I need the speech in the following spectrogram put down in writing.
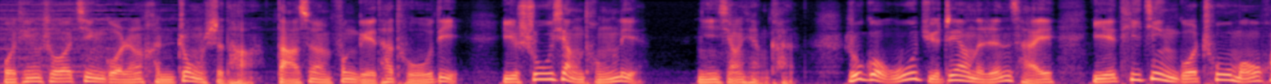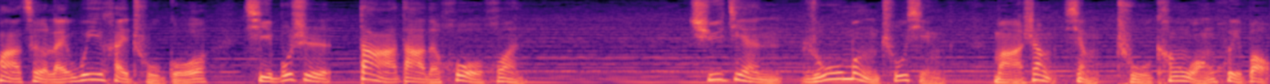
我听说晋国人很重视他，打算封给他土地，与叔相同列。您想想看，如果武举这样的人才也替晋国出谋划策来危害楚国，岂不是大大的祸患？屈建如梦初醒，马上向楚康王汇报，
